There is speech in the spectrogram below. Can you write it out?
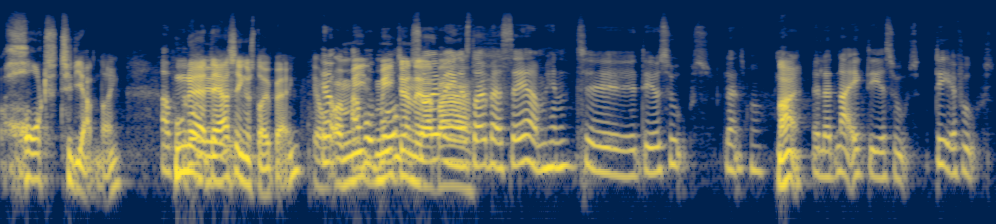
hårdt til de andre, ikke? Hun er Apropos- deres Inger Støjberg, ikke? Jo, Jo, og me- apropos, medierne så er Inger bare... Støjberg sagde om hende til DSU's landsmøde. Nej. Eller nej, ikke DSU's. DFU's.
